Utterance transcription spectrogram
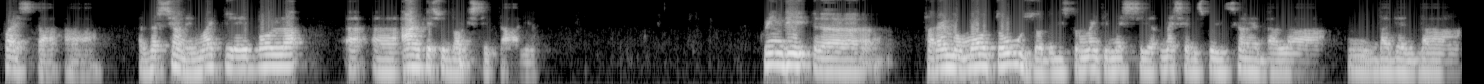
questa uh, versione in white label uh, uh, anche su Docs Italia. Quindi faremo molto uso degli strumenti messi, messi a disposizione dalla, da, da,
